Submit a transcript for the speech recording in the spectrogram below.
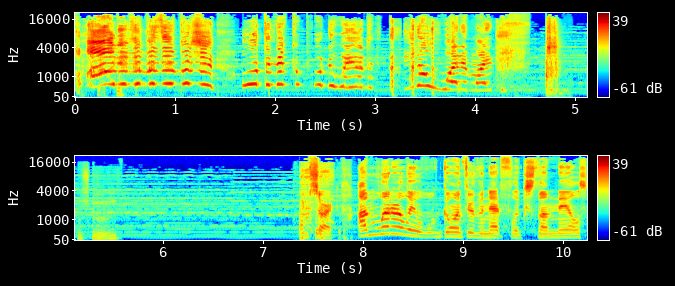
Oh, there's a bit of What the neck on the way on. You know what? It might. Mhm. I'm sorry. I'm literally going through the Netflix thumbnails.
